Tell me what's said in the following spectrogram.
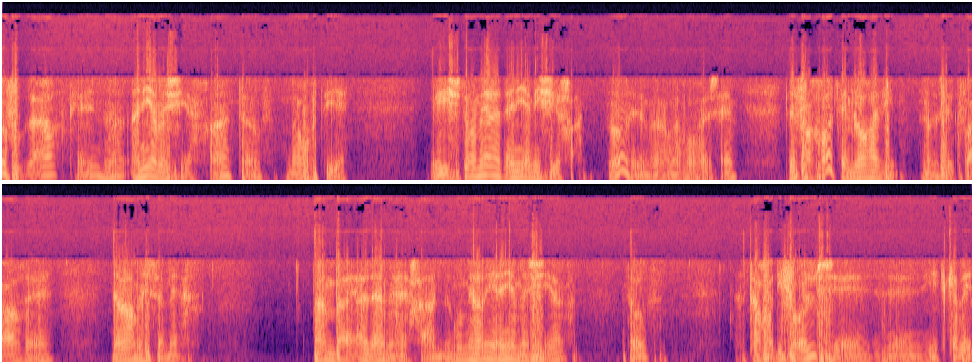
מבוגר, כן, מה? אני המשיח, אה? טוב, ברוך תהיה. ואשתו אומרת, אני המשיחה. לא, ברוך השם. לפחות הם לא רבים. זה כבר אה, דבר משמח. פעם בא אדם אחד, הוא אומר לי, אני המשיח. טוב, אתה יכול לפעול שזה יתקבל.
